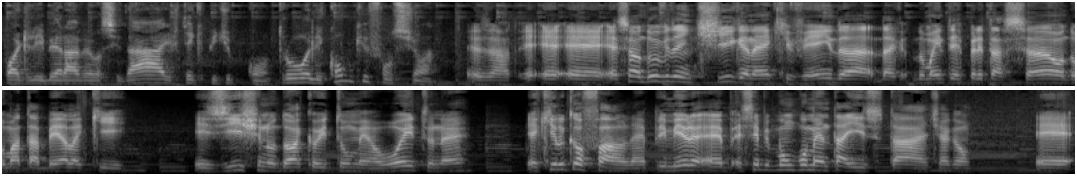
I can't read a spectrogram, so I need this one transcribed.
pode liberar a velocidade, tem que pedir pro controle, como que funciona? Exato. É, é, é, essa é uma dúvida antiga, né, que vem da, da, de uma interpretação, de uma tabela que existe no DOC 8168, né? E aquilo que eu falo, né? Primeiro, é, é sempre bom comentar isso, tá, Tiagão? É,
